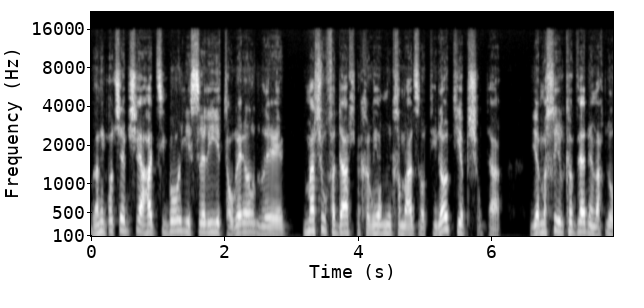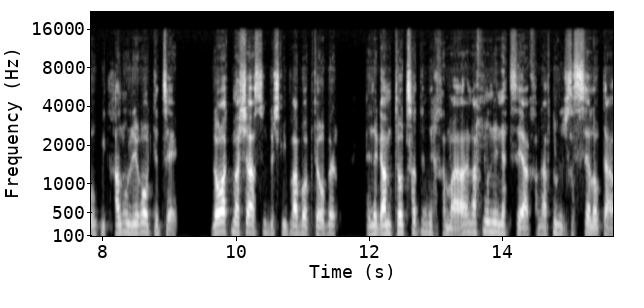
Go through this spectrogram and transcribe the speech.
ואני חושב שהציבור הישראלי יתעורר למשהו חדש אחרי המלחמה הזאת, היא לא תהיה פשוטה. יהיה מחיר כבד, אנחנו התחלנו לראות את זה. לא רק מה שעשו בשבעה באוקטובר, אלא גם תוצאות המלחמה, אנחנו ננצח, אנחנו נחסל אותם,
